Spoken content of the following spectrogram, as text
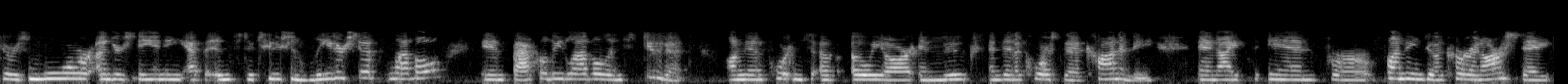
there's more understanding at the institution leadership level, in faculty level, and students on the importance of OER and MOOCs, and then of course the economy. And I, and for funding to occur in our state,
